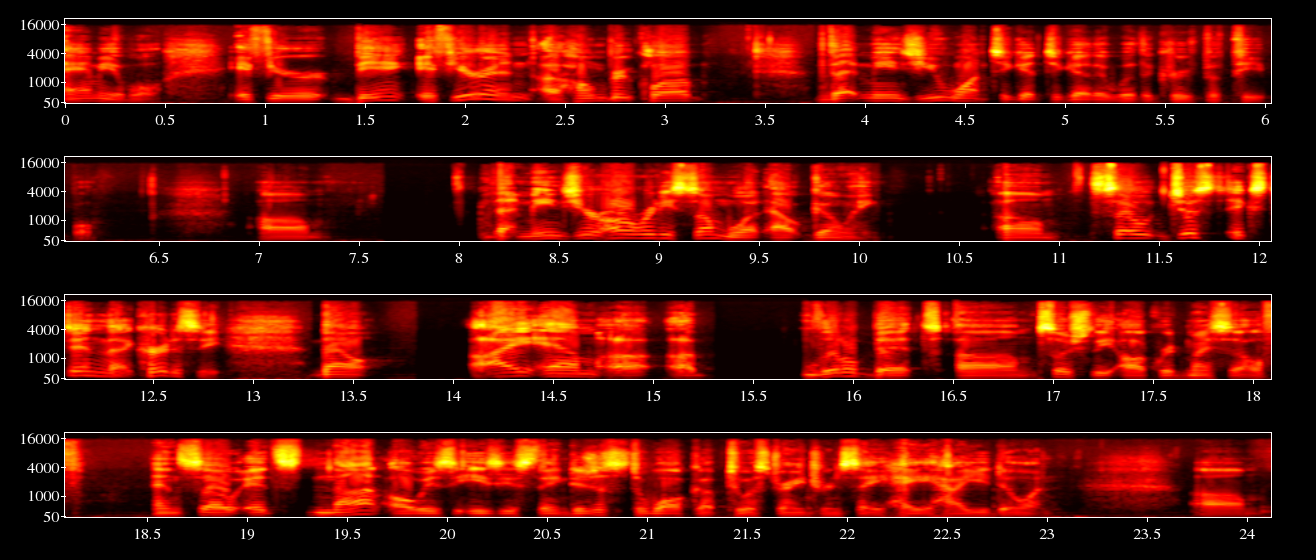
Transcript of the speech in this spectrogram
amiable. If you're being, if you're in a homebrew club, that means you want to get together with a group of people. Um, that means you're already somewhat outgoing. Um, so just extend that courtesy. Now, I am a, a little bit um, socially awkward myself, and so it's not always the easiest thing to just to walk up to a stranger and say, "Hey, how you doing?" Um,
